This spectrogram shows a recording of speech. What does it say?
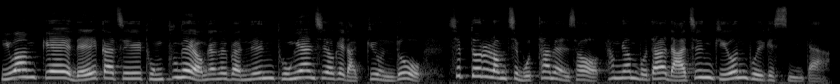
이와 함께 내일까지 동풍의 영향을 받는 동해안 지역의 낮 기온도 10도를 넘지 못하면서 평년보다 낮은 기온 보이겠습니다.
